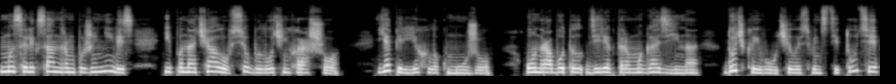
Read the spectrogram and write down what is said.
Мы с Александром поженились, и поначалу все было очень хорошо. Я переехала к мужу. Он работал директором магазина, Дочка его училась в институте,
